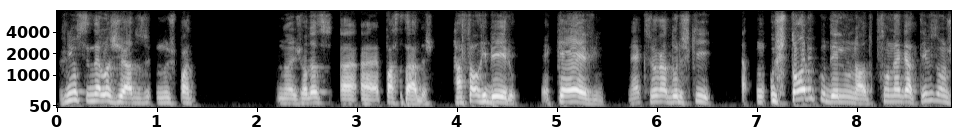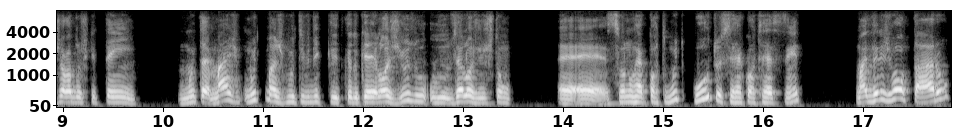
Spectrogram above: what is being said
vinham sendo elogiados nos, nas rodadas passadas, Rafael Ribeiro, é, Kevin, né, que são jogadores que o histórico dele no Náutico são negativos, são jogadores que têm muita, mais, muito mais motivo de crítica do que elogios, os, elogios estão é, é, são num recorte muito curto, esse recorte recente, mas eles voltaram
